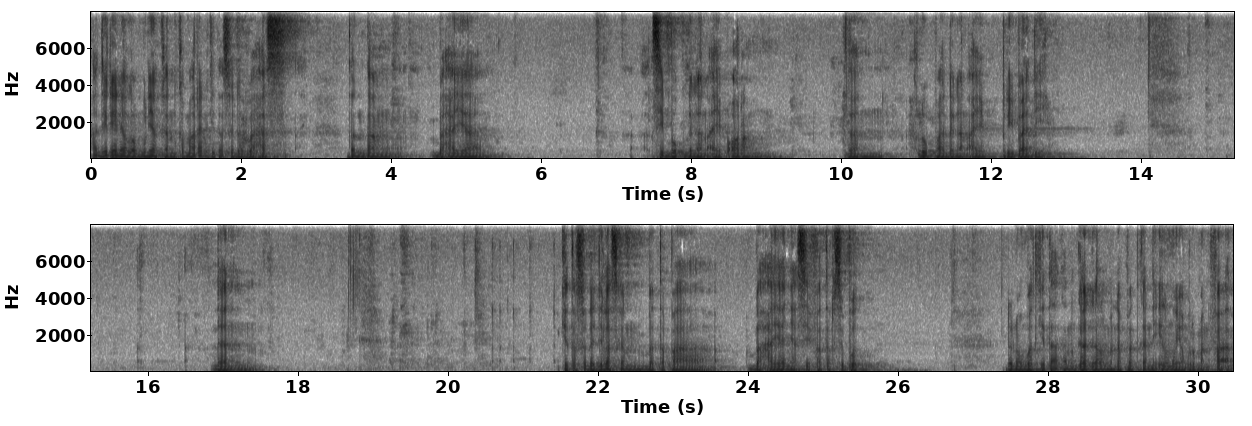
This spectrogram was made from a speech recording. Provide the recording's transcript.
Hadirin yang Allah muliakan, kemarin kita sudah bahas tentang bahaya sibuk dengan aib orang dan lupa dengan aib pribadi. Dan kita sudah jelaskan betapa bahayanya sifat tersebut. Dan membuat kita akan gagal mendapatkan ilmu yang bermanfaat.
